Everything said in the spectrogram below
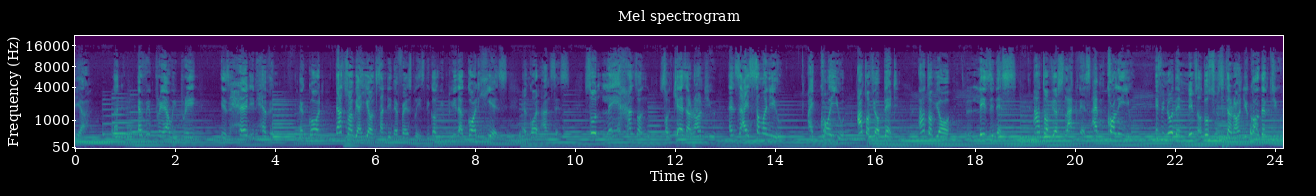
Yeah. That every prayer we pray is heard in heaven. And God, that's why we are here on Sunday in the first place. Because we believe that God hears and God answers. So lay hands on some chairs around you and say, I summon you. I call you out of your bed, out of your laziness, out of your slackness. I'm calling you. If you know the names of those who sit around you, call them to you.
